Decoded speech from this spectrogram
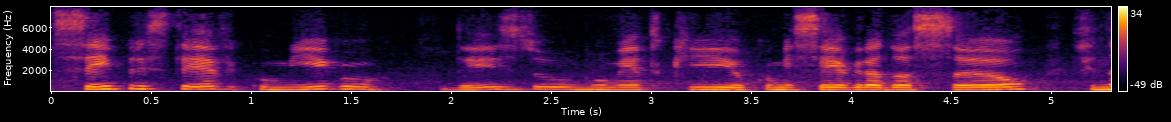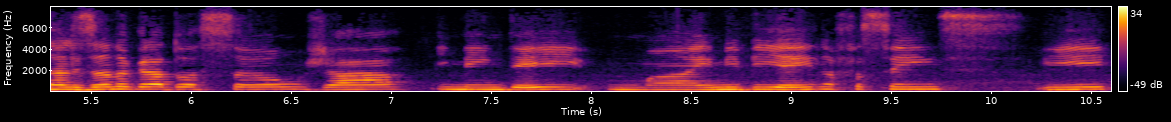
sempre esteve comigo desde o momento que eu comecei a graduação. Finalizando a graduação, já emendei uma MBA na Facens e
